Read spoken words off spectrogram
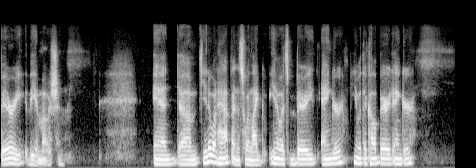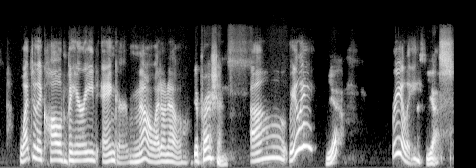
bury the emotion. And um, you know what happens when, like, you know, it's buried anger? You know what they call buried anger? What do they call buried anger? No, I don't know. Depression. Oh, really? Yeah. Really? Yes.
